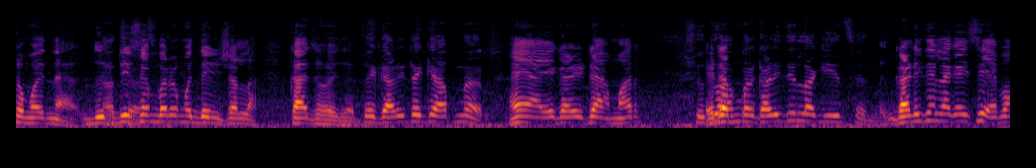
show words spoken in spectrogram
সময় না আচ্ছা, ডিসেম্বরের মধ্যে ইনশাল্লাহ কাজ হয়ে যাবে। তো এই গাড়িটা কি আপনার? হ্যাঁ এই গাড়িটা আমার। শুধু আপনার গাড়িতে লাগিয়েছেন? গাড়িতে লাগাইছি এবং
